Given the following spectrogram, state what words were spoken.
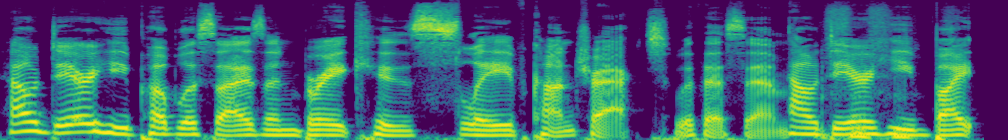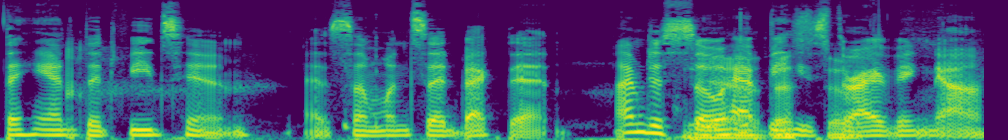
How dare he publicize and break his slave contract with SM? How dare he bite the hand that feeds him, as someone said back then? I'm just so Yeah, happy he's dope. thriving now.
